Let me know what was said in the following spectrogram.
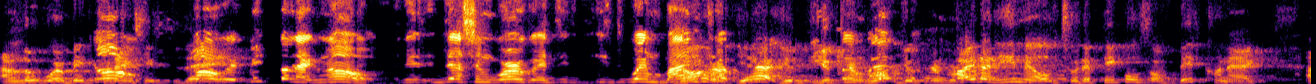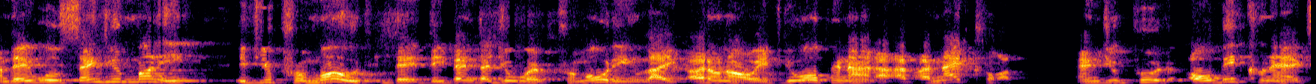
And look where BitConnect is today. No, with BitConnect, no, it doesn't work. It, it went No, bankrupt. yeah, you, you can bankrupt. you can write an email to the people of BitConnect, and they will send you money if you promote the, the event that you were promoting. Like I don't know, if you open a, a, a nightclub and you put all BitConnect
